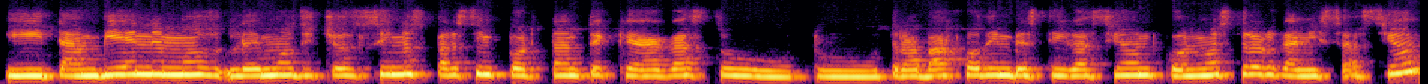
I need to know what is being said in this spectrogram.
y también hemos, le hemos dicho, sí nos parece importante que hagas tu, tu, trabajo de investigación con nuestra organización,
